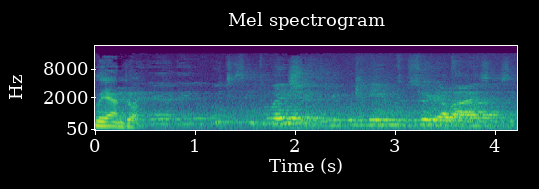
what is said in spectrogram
Leandro. In which situation you would need to serialize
